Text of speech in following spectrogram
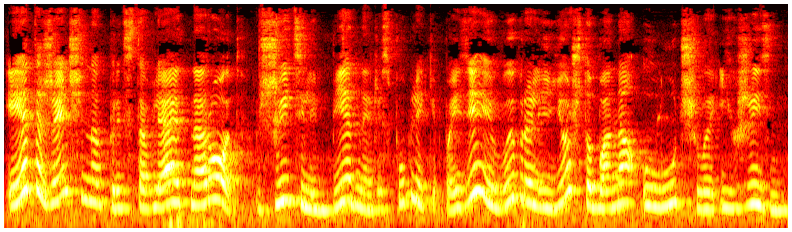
И эта женщина представляет народ. Жители бедной республики, по идее, выбрали ее, чтобы она улучшила их жизнь.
